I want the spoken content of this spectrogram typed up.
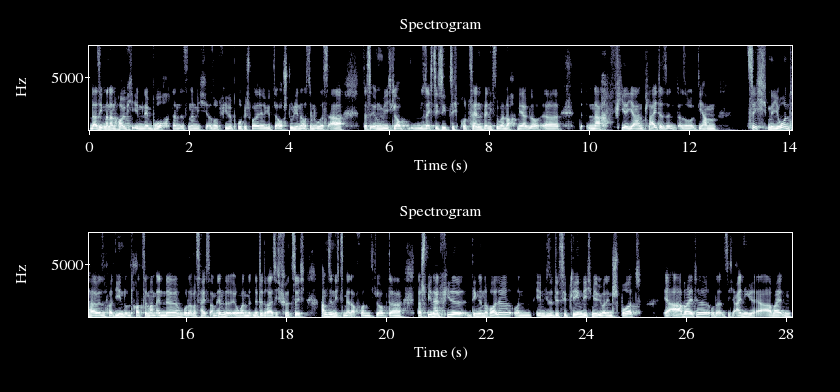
und da sieht man dann häufig eben den Bruch. Dann ist nämlich, also viele Profisportler, hier gibt es ja auch Studien aus den USA, dass irgendwie, ich glaube, 60, 70 Prozent, wenn nicht sogar noch mehr, glaub, äh, nach vier Jahren pleite sind. Also die haben zig Millionen teilweise verdient und trotzdem am Ende, oder was heißt am Ende, irgendwann mit Mitte 30, 40, haben sie nichts mehr davon. Ich glaube, da, da spielen halt viele Dinge eine Rolle und eben diese Disziplin, die ich mir über den Sport erarbeite oder sich einige erarbeiten,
